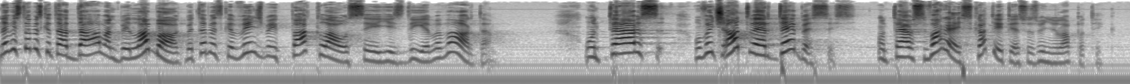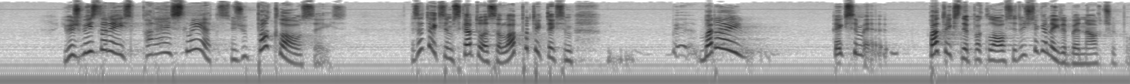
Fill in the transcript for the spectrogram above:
Nevis tāpēc, ka tā dāvana bija labāka, bet tāpēc, ka viņš bija paklausījis Dieva vārdam. Un, tēvs, un viņš atvēra debesis, un tēvs varēja skatīties uz viņu lapatiku. Ja viņš bija izdarījis pareizas lietas, viņš bija paklausījis. Es teiksim, skatos ar lapatiku, teiksim, varēja, teiksim, Patriks nepaklausīt, viņš tikai negribēja nākt šurp.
